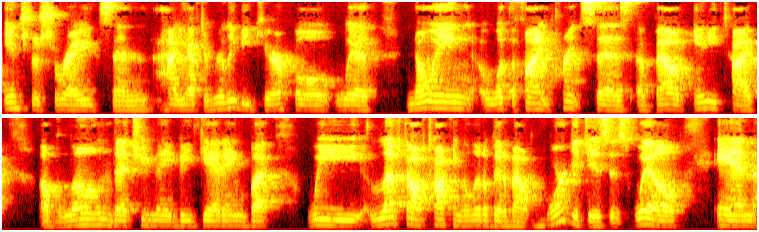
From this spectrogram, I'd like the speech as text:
interest rates and how you have to really be careful with knowing what the fine print says about any type of loan that you may be getting. But we left off talking a little bit about mortgages as well. And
